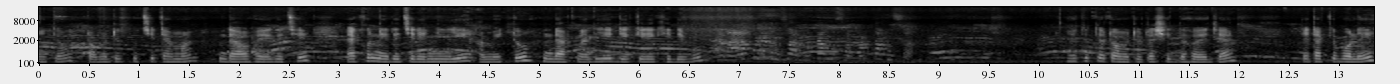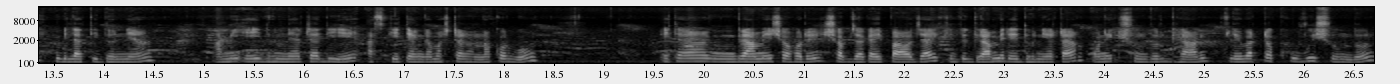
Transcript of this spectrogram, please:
এই তো টমেটো কুচিটা আমার দেওয়া হয়ে গেছে। এখন নেড়ে চেড়ে নিয়ে আমি একটু ডাকনা দিয়ে ডেকে রেখে দেবো। এতে তো টমেটোটা সিদ্ধ হয়ে যায়। এটাকে বলে বিলাতি ধনিয়া। আমি এই ধনিয়াটা দিয়ে আজকে ট্যাংরা মাছটা রান্না করব। এটা গ্রামে, শহরে সব জায়গায় পাওয়া যায়, কিন্তু গ্রামের এই ধনিয়াটা অনেক সুন্দর ঘ্রাণ। ফ্লেভারটা খুবই সুন্দর।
